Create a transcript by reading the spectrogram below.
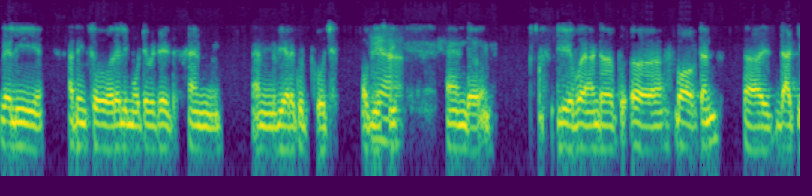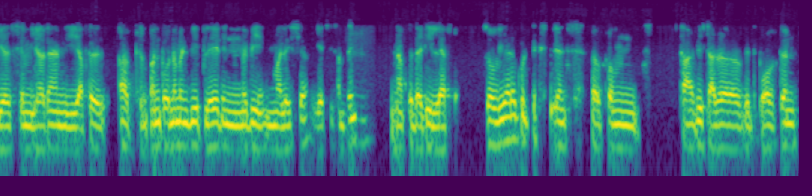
really, I think so, really motivated, and and we had a good coach, obviously, Yeah. and um we were under uh, Bob Houghton uh, that year, same year, and he, after after one tournament we played in maybe in Malaysia, EFC something, Mm. and after that he left. So we had a good experience uh, from start. We started with Bolton,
